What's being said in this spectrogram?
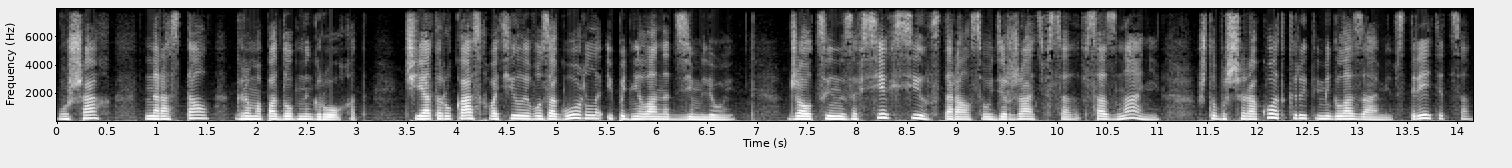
в ушах нарастал громоподобный грохот. Чья-то рука схватила его за горло и подняла над землей. Джао Цин изо всех сил старался удержать в, со в сознании, чтобы широко открытыми глазами встретиться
